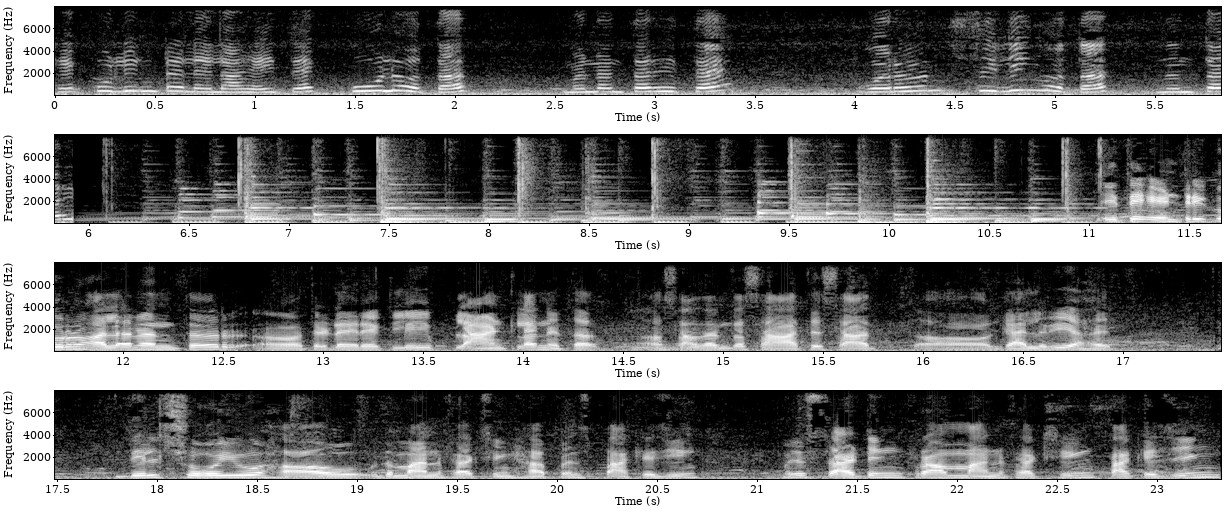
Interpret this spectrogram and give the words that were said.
हे कुलिंग टनेल आहे. इथे कूल होतात. मग नंतर इथे वरून सिलिंग होतात. नंतर इथे एंट्री करून आल्यानंतर ते डायरेक्टली प्लांटला नेतात. साधारणतः सहा ते सात गॅलरी आहेत. They'll show you how the manufacturing happens packaging म्हणजे starting from manufacturing packaging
